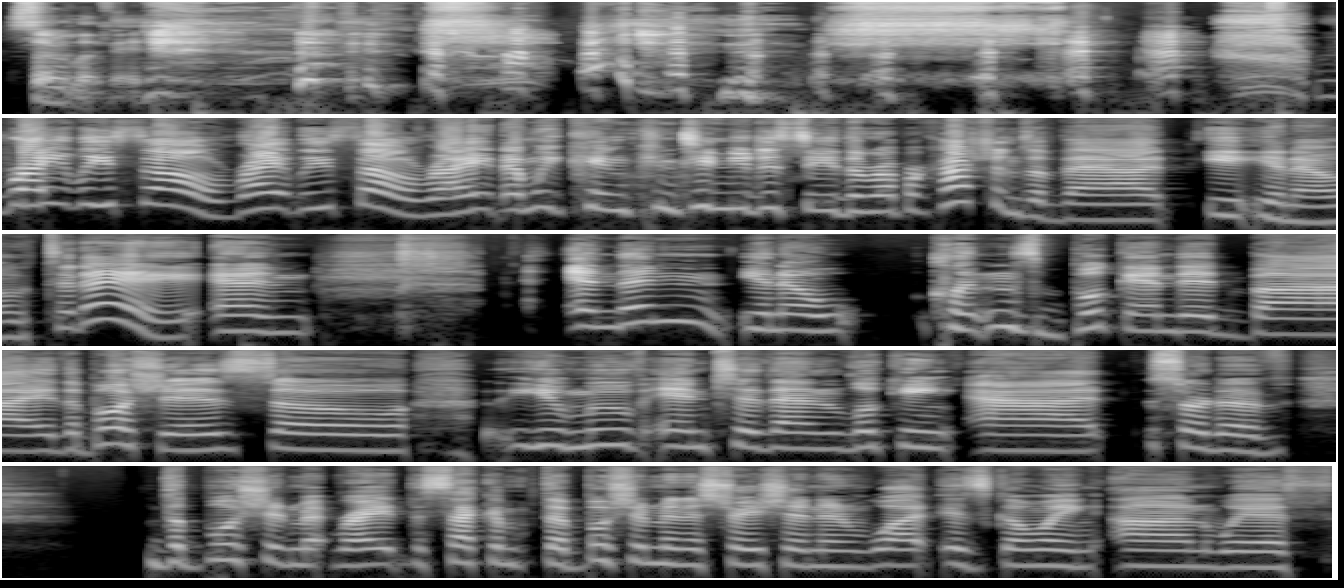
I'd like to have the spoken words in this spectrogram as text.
so livid. Rightly so rightly so right? And we can continue to see the repercussions of that you know today. And and then you know Clinton's bookended by the Bushes. So you move into then looking at sort of the Bush right the second the Bush administration and what is going on with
